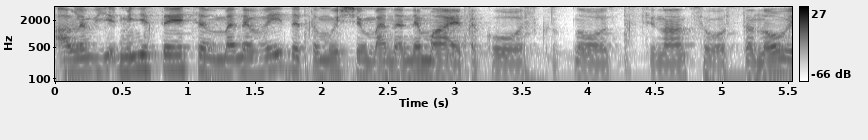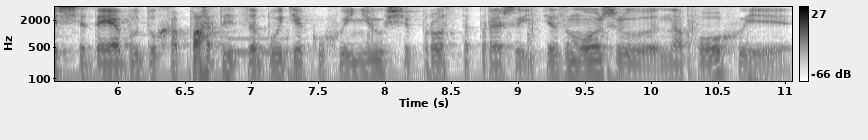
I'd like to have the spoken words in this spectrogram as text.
але мені здається, в мене вийде, тому що в мене немає такого скрутного фінансового становища, де я буду хапатись за будь-яку хуйню, щоб просто прожити. Я зможу на похуї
